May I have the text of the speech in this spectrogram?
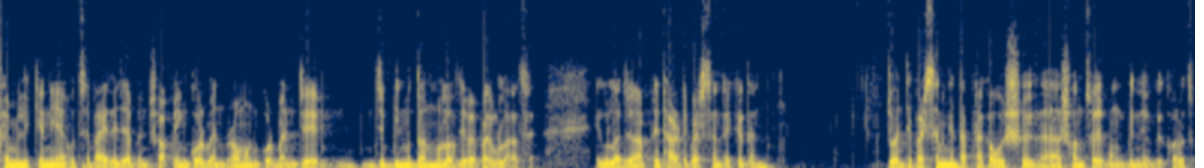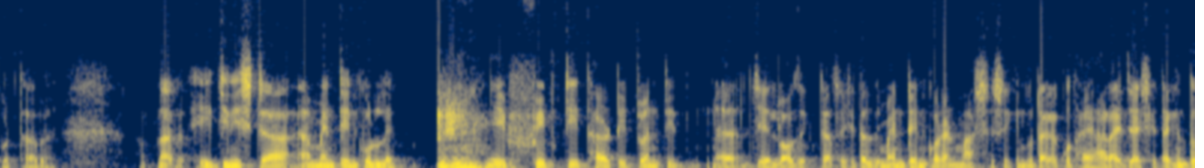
ফ্যামিলিকে নিয়ে হচ্ছে বাইরে যাবেন শপিং করবেন, ভ্রমণ করবেন, যে যে বিনোদনমূলক যে ব্যাপারগুলো আছে, এগুলোর জন্য আপনি থার্টি পার্সেন্ট রেখে দেন। টোয়েন্টি পার্সেন্ট কিন্তু আপনাকে অবশ্যই সঞ্চয় এবং বিনিয়োগে খরচ করতে হবে। আপনার এই জিনিসটা মেনটেন করলে, এই ফিফটি থার্টি টোয়েন্টি যে লজিকটা আছে, সেটা যদি মেনটেন করেন, মাস শেষে কিন্তু টাকা কোথায় হারায় যায়, সেটা কিন্তু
